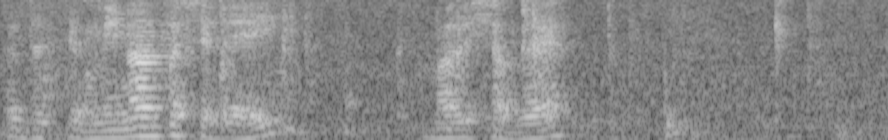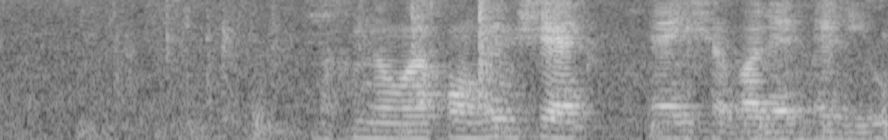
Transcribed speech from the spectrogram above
את הדטרמיננטה של A, מה זה שווה? אנחנו, אנחנו אומרים ש-A שווה ל-LU.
